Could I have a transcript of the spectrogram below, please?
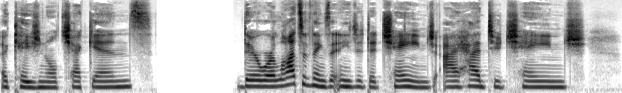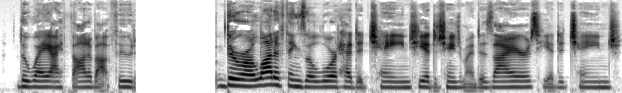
occasional check ins. There were lots of things that needed to change. I had to change the way I thought about food. There were a lot of things the Lord had to change. He had to change my desires, He had to change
